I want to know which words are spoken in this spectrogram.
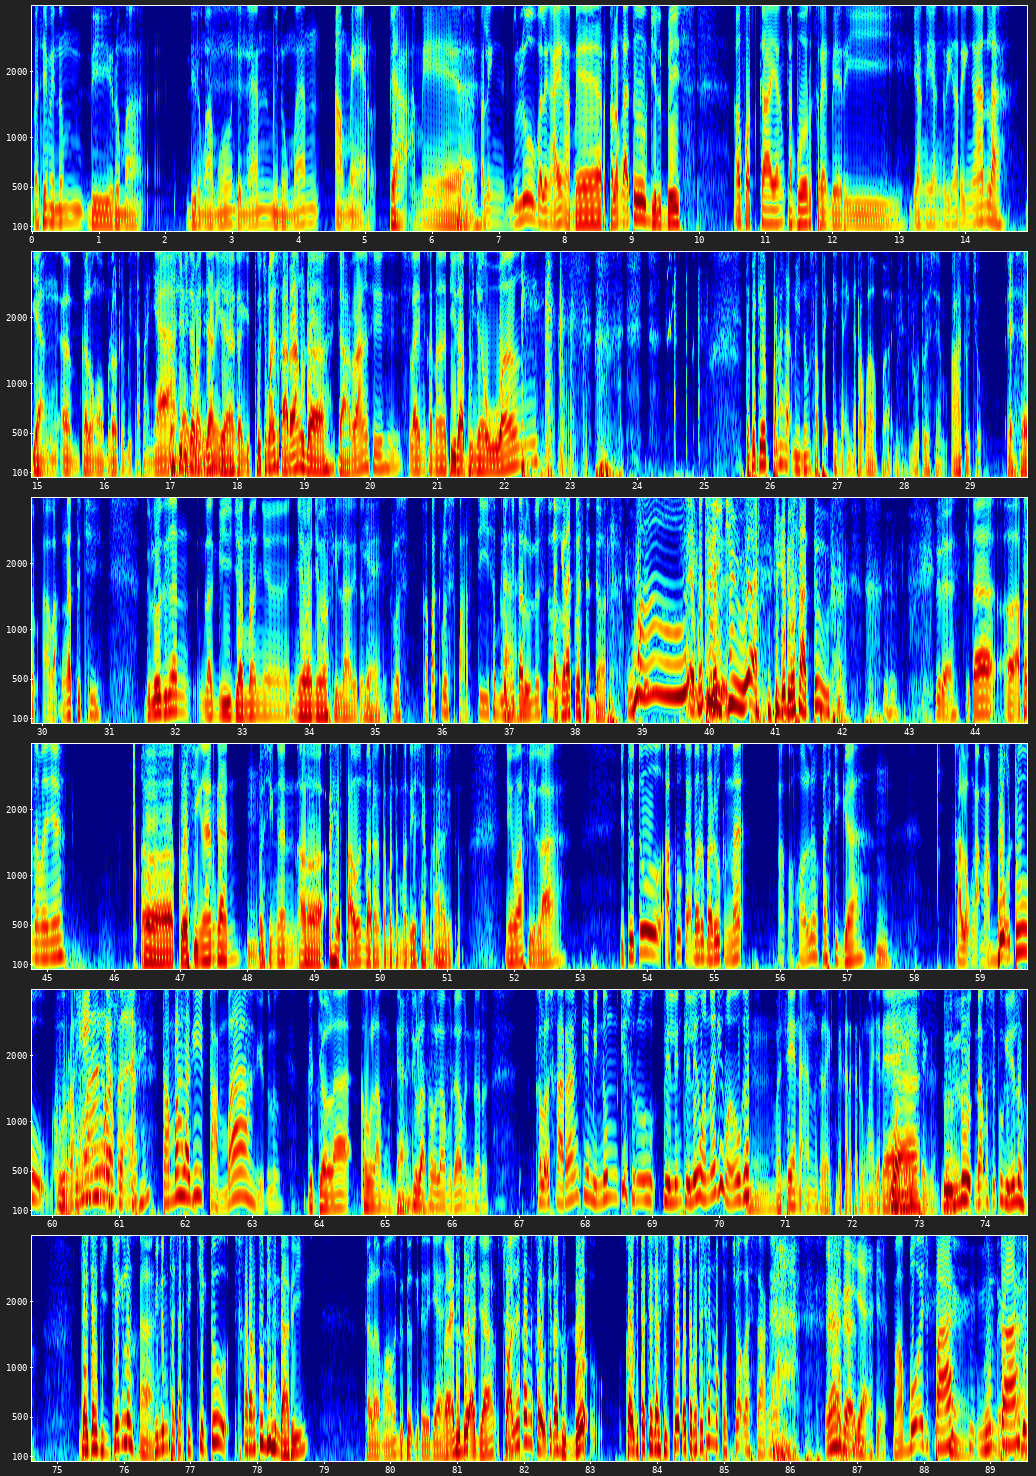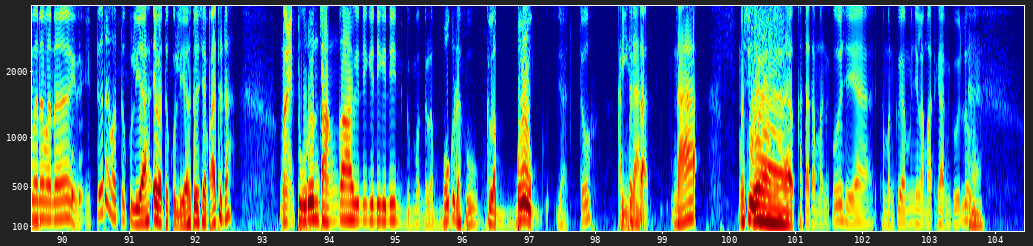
Pasti minum di rumah di rumahmu dengan minuman Amer. Ya Amer. Nah. Paling dulu paling ayang Amer. Kalau nggak tuh Gilbase eh, vodka yang campur cranberry, yang yang ringan-ringan lah. Yang em, kalau ngobrol tuh bisa panjang. Masih bisa gitu. panjang ya kayak gitu. Cuma sekarang udah jarang sih selain karena tidak punya uang. Tapi kayak pernah nggak minum sampai kayak nggak ingat apa-apa. Wih, dulu tuh SMA tuh, Cuk. SMA banget tuh, Ci. Dulu tuh kan lagi zamannya nyewa-nyewa villa gitu Iya. kan. Close apa close party sebelum Ah. kita lulus tuh. Kira close the door. Wow, emang tiga two, one. tiga dua satu. Itu dah kita eh, apa namanya eh closingan kan, Hmm. closingan eh, akhir tahun bareng teman-teman di SMA gitu. Nyewa villa. Itu tuh aku kayak baru-baru kena alkohol kelas 3 Hmm. Kalau nggak mabuk tuh Kurang, rasanya. Tambah lagi tambah gitu loh. Gejolak kaula muda. Gejolak kaula muda bener. Kalau sekarang ki minum ki suruh keliling-keliling mana ki mau kan? Hmm, pasti enakan like, dekat ke rumah aja deh. Ya, gitu. Dulu, nak maksudku gini loh. Cacak cicik loh. Ah. Minum cacak cicik tuh sekarang tuh dihindari. kalau mau duduk gitu aja. Kayak duduk aja. Soalnya kan kalau kita duduk, kalau kita cacak cicik otomatis kan mau kocok basangnya. ya kan? Iya, iya. Mabuk cepat, muntah di kan. mana-mana gitu. Itu dah waktu kuliah, eh waktu kuliah tuh SMA tuh dah naik turun tangga gini gini gini gelebuk dah aku gelebuk jatuh Pingsan? tak enggak masih wah kata temanku sih ya temanku yang menyelamatkanku lu Hmm.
